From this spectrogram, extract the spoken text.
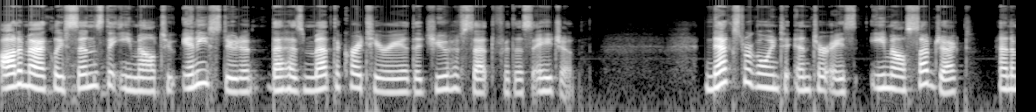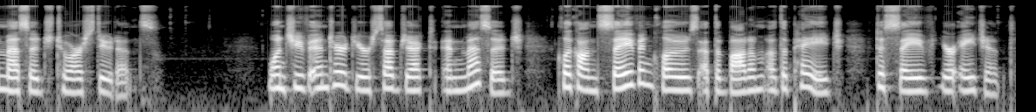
automatically sends the email to any student that has met the criteria that you have set for this agent. Next, we're going to enter a email subject and a message to our students. Once you've entered your subject and message, click on Save and Close at the bottom of the page to save your agent.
